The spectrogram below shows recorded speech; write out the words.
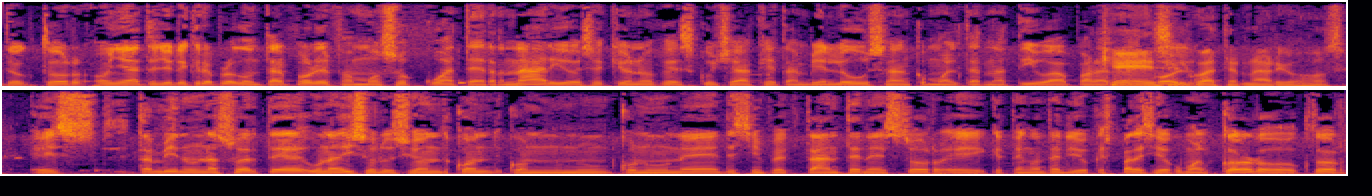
Doctor Oñate, yo le quiero preguntar por el famoso cuaternario, ese que uno que escucha que también lo usan como alternativa para ¿Qué el es el cuaternario, José? Es también una suerte, una disolución con, con un, con un eh, desinfectante, Néstor, eh, que tengo entendido que es parecido como al cloro, doctor.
